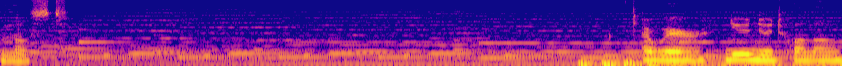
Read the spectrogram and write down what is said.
the most. I wear new nude holo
